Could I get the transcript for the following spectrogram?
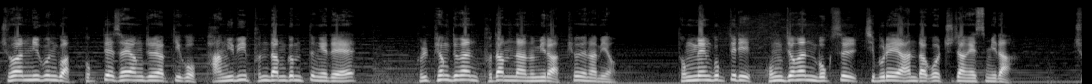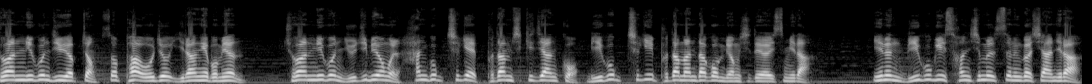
주한미군과 북대서양 조약 기구 방위비 분담금 등에 대해 불평등한 부담 나눔이라 표현하며 동맹국들이 공정한 몫을 지불해야 한다고 주장했습니다. 주한미군 지휘협정 소파 5조 1항에 보면 주한미군 유지비용을 한국 측에 부담시키지 않고 미국 측이 부담한다고 명시되어 있습니다. 이는 미국이 선심을 쓰는 것이 아니라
